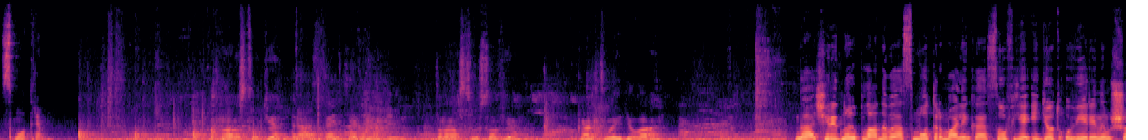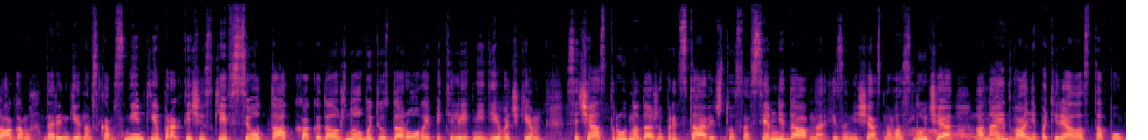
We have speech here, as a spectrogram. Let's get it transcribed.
Смотрим. Здравствуйте. Здравствуйте. Здравствуй, Софья. Как твои дела? На очередной плановый осмотр маленькая Софья идет уверенным шагом. На рентгеновском снимке практически все так, как и должно быть у здоровой пятилетней девочки. Сейчас трудно даже представить, что совсем недавно из-за несчастного случая она едва не потеряла стопу.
